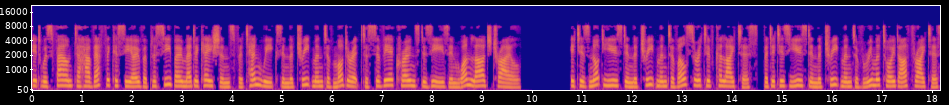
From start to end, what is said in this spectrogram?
It was found to have efficacy over placebo medications for 10 weeks in the treatment of moderate to severe Crohn's disease in one large trial. It is not used in the treatment of ulcerative colitis, but it is used in the treatment of rheumatoid arthritis,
